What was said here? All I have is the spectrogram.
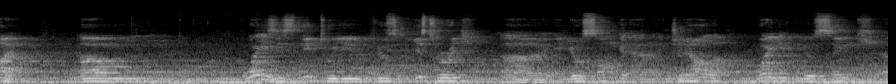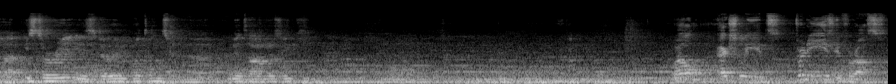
Hi. Um, why is this need to use history uh, in your song and in general? Why you think uh, history is very important in uh, metal music? Well, actually, it's pretty easy for us.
